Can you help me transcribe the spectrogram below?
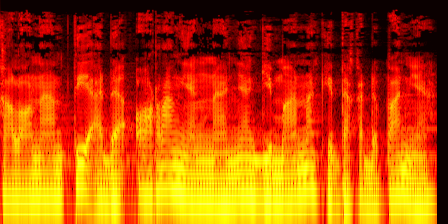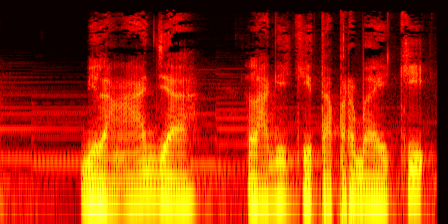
kalau nanti ada orang yang nanya gimana kita ke depannya, bilang aja lagi kita perbaiki.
